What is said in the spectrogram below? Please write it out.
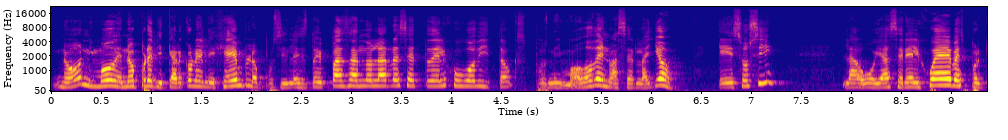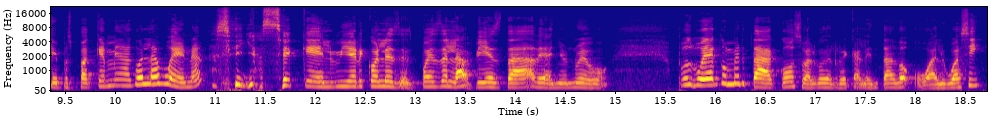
¿no? Ni modo de no predicar con el ejemplo, pues si les estoy pasando la receta del jugo detox, pues ni modo de no hacerla yo. Eso sí, la voy a hacer el jueves, porque pues ¿para qué me hago la buena? Si ya sé que el miércoles después de la fiesta de Año Nuevo, pues voy a comer tacos o algo del recalentado o algo así.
